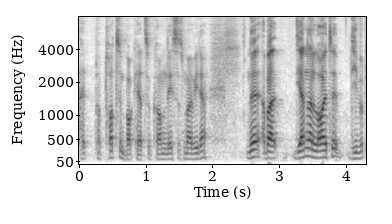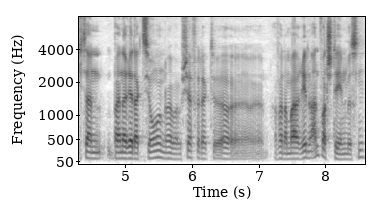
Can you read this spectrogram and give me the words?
habe trotzdem Bock herzukommen nächstes Mal wieder. Ne, aber die anderen Leute, die wirklich dann bei einer Redaktion oder beim Chefredakteur äh, einfach mal Rede und Antwort stehen müssen,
